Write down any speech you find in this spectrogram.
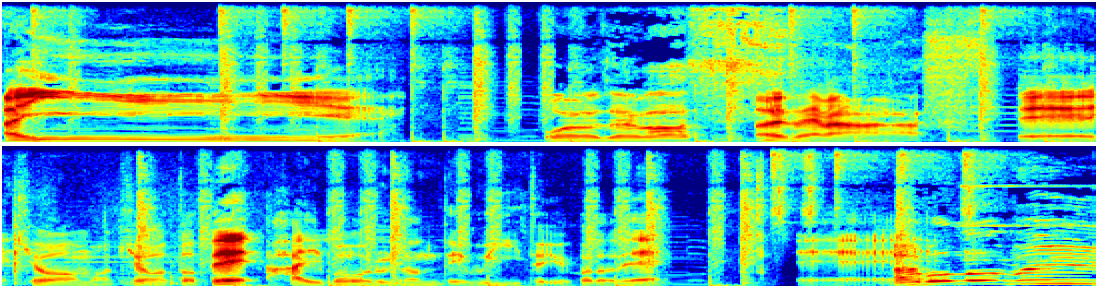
はい。おはようございます。おはようございます、えー、今日も京都でハイボール飲んでウィーということで、えーアボノブイ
